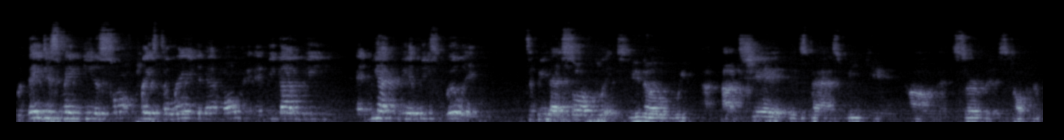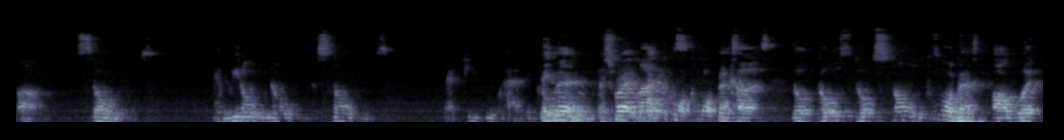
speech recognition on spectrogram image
But they just may need a soft place to land in that moment. And we gotta be, and we have to be at least willing to be that soft place. You know, we I I shared this past weekend um, at service talking about stones, and we don't know the stones that people had to go Amen. through That's right. lives Come on, come on, Pastor. because those those stones Come are what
